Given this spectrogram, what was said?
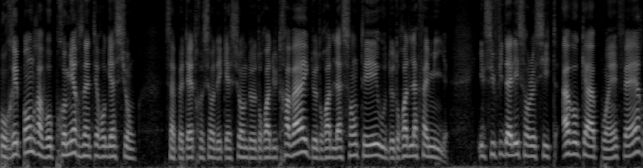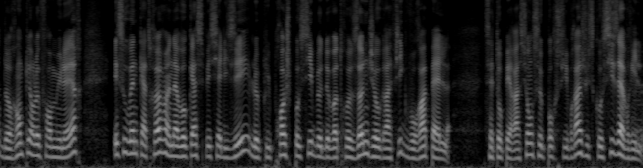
pour répondre à vos premières interrogations. Ça peut être sur des questions de droit du travail, de droit de la santé ou de droit de la famille. Il suffit d'aller sur le site avocat.fr, de remplir le formulaire et sous 24 heures, un avocat spécialisé, le plus proche possible de votre zone géographique, vous rappelle. Cette opération se poursuivra jusqu'au 6 avril.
